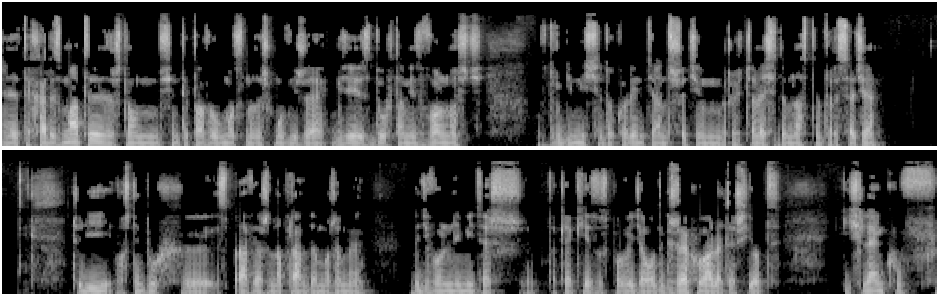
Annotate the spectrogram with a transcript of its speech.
e, te charyzmaty. Zresztą święty Paweł mocno też mówi, że gdzie jest duch, tam jest wolność. W drugim liście do Koryntian, trzecim rozdziale, 17 wersecie. Czyli właśnie duch e, sprawia, że naprawdę możemy być wolnymi też, tak jak Jezus powiedział, od grzechu, ale też i od jakichś lęków,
